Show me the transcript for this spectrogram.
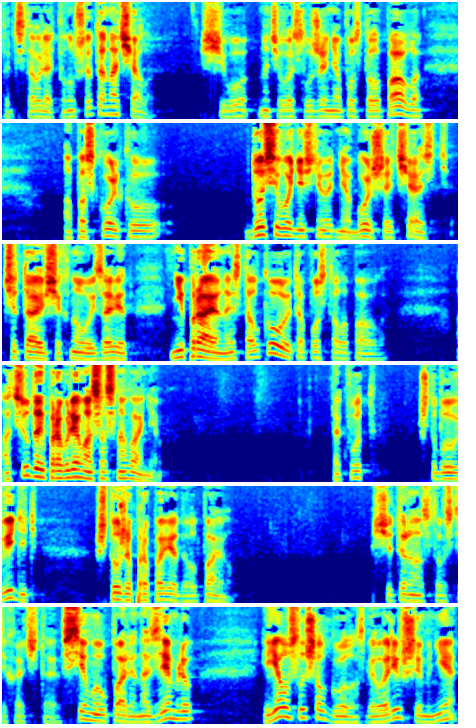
представлять, потому что это начало, с чего началось служение апостола Павла – а поскольку до сегодняшнего дня большая часть читающих Новый Завет неправильно истолковывает апостола Павла, отсюда и проблема с основанием. Так вот, чтобы увидеть, что же проповедовал Павел. С 14 стиха читаю. «Все мы упали на землю, и я услышал голос, говоривший мне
